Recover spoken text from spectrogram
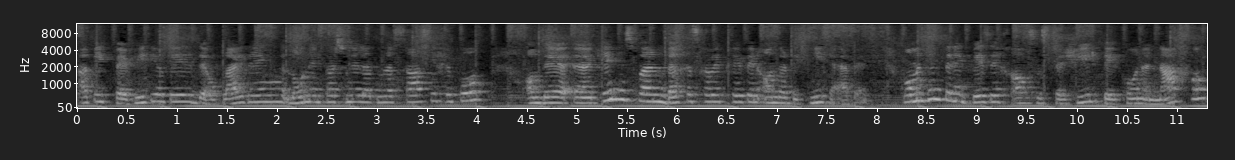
heb ik bij VDB de opleiding Loon- en Personeeladministratie gevolgd om de uh, kennis van Belgische wetgeving onder de knie te hebben. Momenteel ben ik bezig als stagiair bij Konen Nagel.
